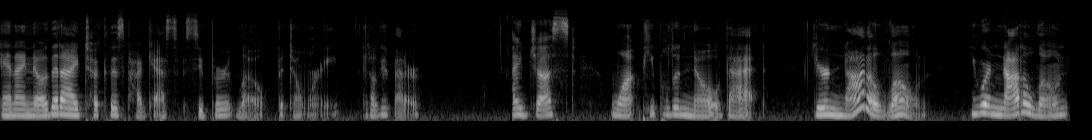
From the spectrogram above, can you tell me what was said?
And I know that I took this podcast super low, but don't worry, it'll get better. I just want people to know that you're not alone. You are not alone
